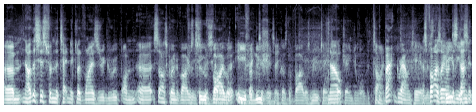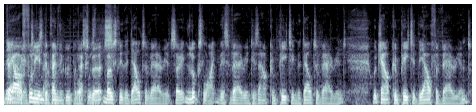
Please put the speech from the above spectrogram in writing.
Um, now, this is from the Technical Advisory Group on uh, SARS coronavirus 2 viral evolution because the virus mutating now, and changing all the time. The background here, as far as I understand it, they are a fully independent group of experts, mostly the Delta variant. So it looks like this variant is out competing the Delta variant, which outcompeted the Alpha variant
